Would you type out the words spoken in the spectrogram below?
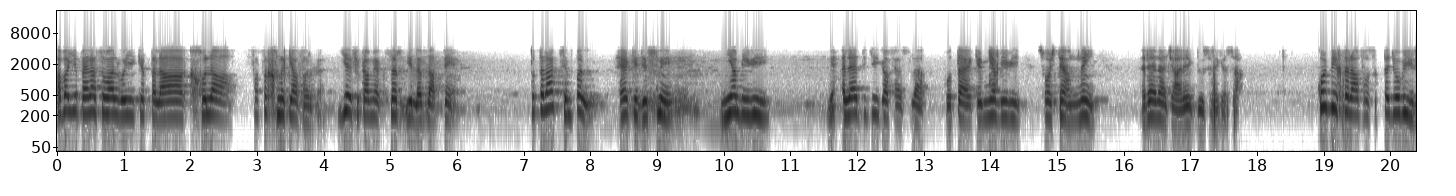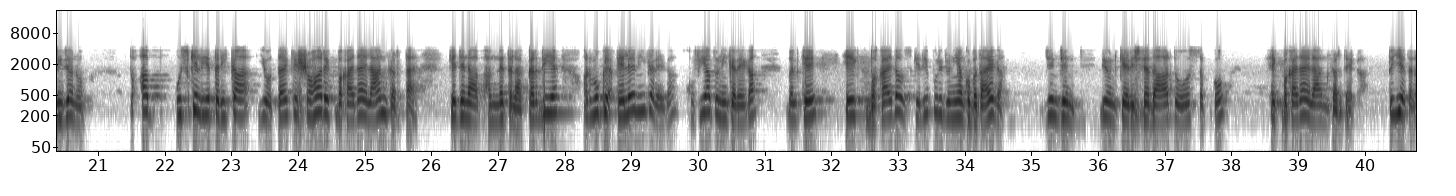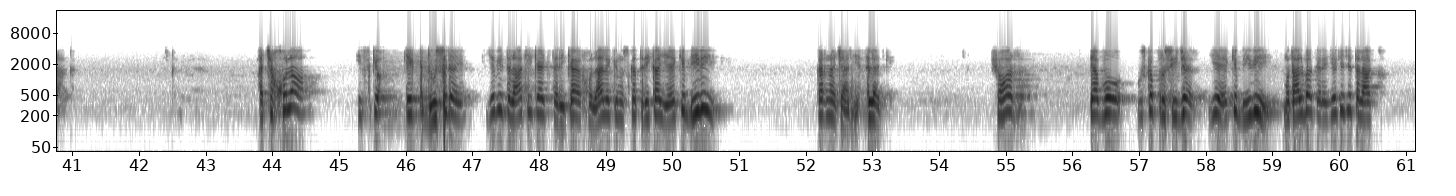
اب یہ پہلا سوال وہی کہ طلاق، خلا، فسخ میں کیا فرق ہے؟ یہ فقہ میں اکثر یہ لفظ آتے ہیں۔ تو طلاق سمپل ہے کہ جس میں میاں بیوی میں علیحدگی کا فیصلہ ہوتا ہے کہ میاں بیوی سوچتے ہیں ہم نہیں رہنا چاہ رہے ایک دوسرے کے ساتھ۔ کوئی بھی اختلاف ہو سکتا ہے، جو بھی ریزن ہو۔ تو اب اس کے لیے طریقہ یہ ہوتا ہے کہ شوہر ایک باقاعدہ اعلان کرتا ہے کہ جناب ہم نے طلاق کر دی ہے اور وہ کوئی اکیلے نہیں کرے گا، خفیہ تو نہیں کرے گا، بلکہ ایک باقاعدہ اس کے لیے پوری دنیا کو بتائے گا۔ جن جن بھی ان کے رشتہ دار، دوست سب کو ایک باقاعدہ اعلان کر دے گا۔ تو یہ طلاق۔ اچھا خلا اس کے ایک دوسرے، یہ بھی طلاق ہی کا ایک طریقہ ہے خلا، لیکن اس کا طریقہ یہ ہے کہ بیوی کرنا چاہ رہی ہے علیحدگی شوہر اب وہ اس کا پروسیجر یہ ہے کہ بیوی مطالبہ کرے گی کہ جی طلاق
